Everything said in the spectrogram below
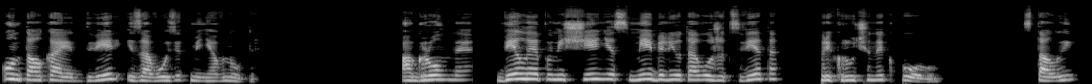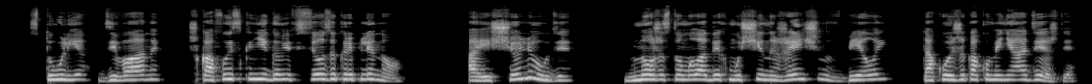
он толкает дверь и завозит меня внутрь. Огромное, Белое помещение с мебелью того же цвета, прикрученной к полу. Столы, стулья, диваны, шкафы с книгами – все закреплено. А еще люди. Множество молодых мужчин и женщин в белой, такой же, как у меня, одежде.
